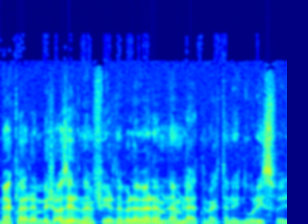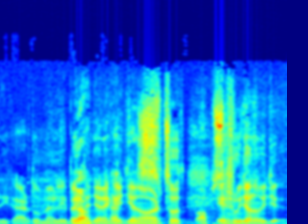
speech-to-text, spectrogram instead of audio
McLarenbe is azért nem férne bele, mert nem, lehetne megtenni, hogy Norris vagy Ricardo mellé betegyenek hát egy ilyen arcot, abszolút. és ugyanúgy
